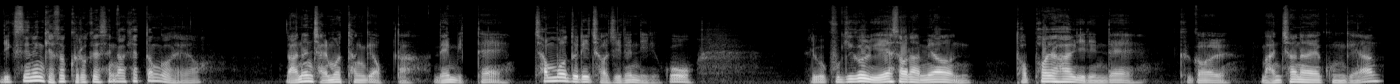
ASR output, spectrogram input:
닉슨은 계속 그렇게 생각했던 거예요. 나는 잘못한 게 없다. 내 밑에 참모들이 저지른 일이고, 그리고 국익을 위해서라면 덮어야 할 일인데 그걸 만천하에 공개한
